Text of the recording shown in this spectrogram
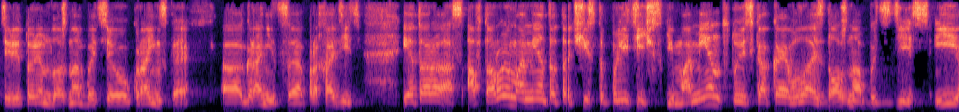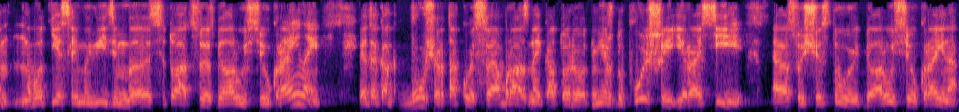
территориям должна быть украинская а, граница проходить. Это раз. А второй момент – это чисто политический момент, то есть какая власть должна быть здесь. И вот если мы видим э, ситуацию с Белоруссией и Украиной, это как буфер такой своеобразный, который вот между Польшей и Россией э, существует, Белоруссия и Украина,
